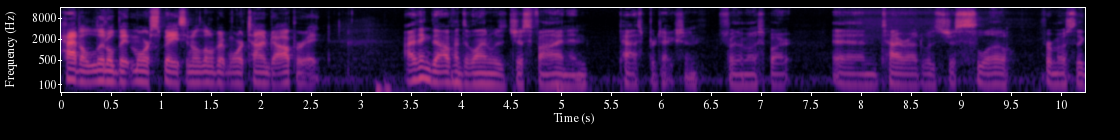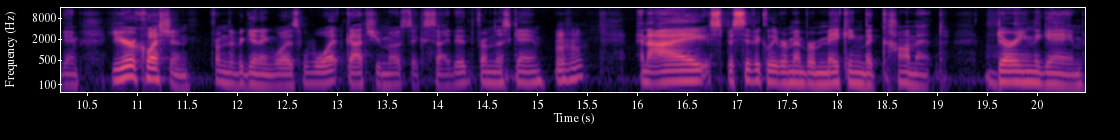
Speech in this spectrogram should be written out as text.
had a little bit more space and a little bit more time to operate. I think the offensive line was just fine in pass protection for the most part, and Tyrod was just slow for most of the game. Your question from the beginning was, "What got you most excited from this game?" Mm-hmm. And I specifically remember making the comment during the game,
